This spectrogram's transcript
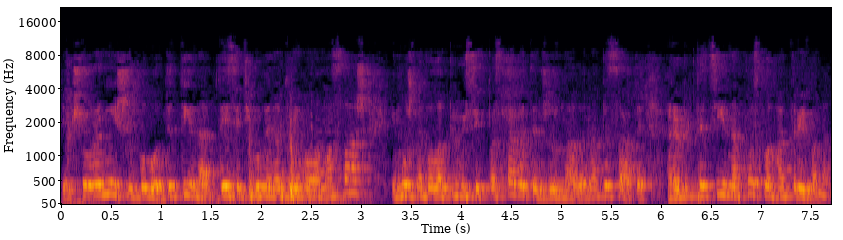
Якщо раніше було дитина 10 хвилин отримала масаж, і можна було плюсик поставити в журнал і написати реабілітаційна послуга отримана.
